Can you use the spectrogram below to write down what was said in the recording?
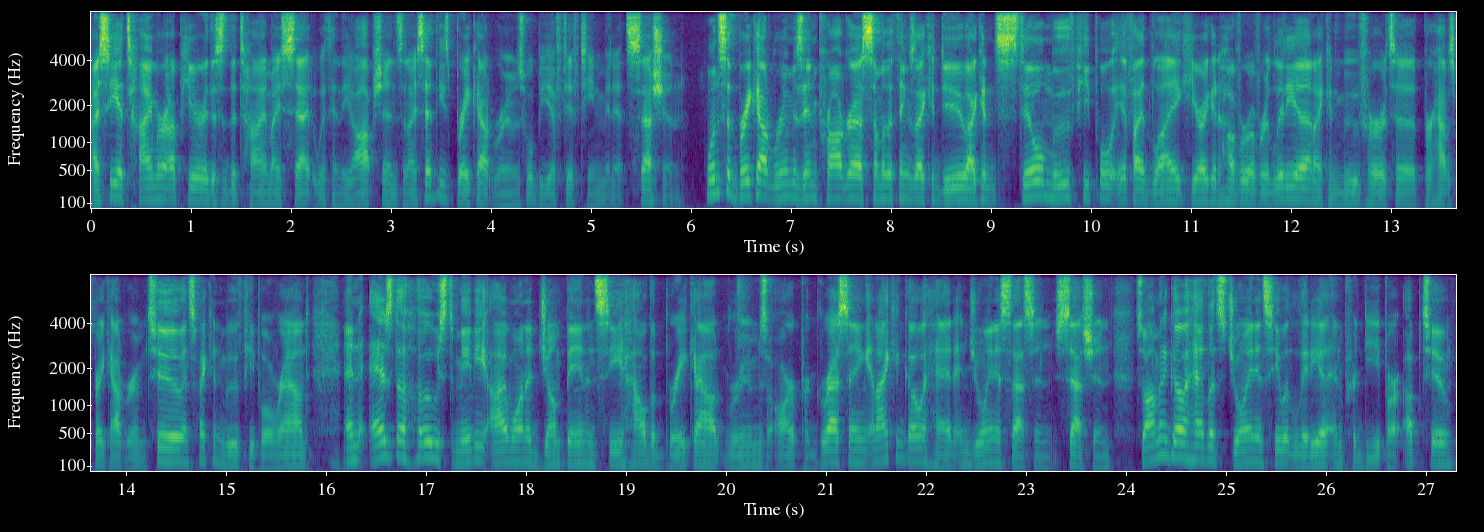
I see a timer up here. This is the time I set within the options. And I said these breakout rooms will be a 15 minute session. Once the breakout room is in progress, some of the things I could do, I can still move people if I'd like. Here I could hover over Lydia and I can move her to perhaps breakout room two. And so I can move people around. And as the host, maybe I want to jump in and see how the breakout rooms are progressing. And I can go ahead and join a session. session. So I'm going to go ahead, let's join and see what Lydia and Pradeep are up to.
